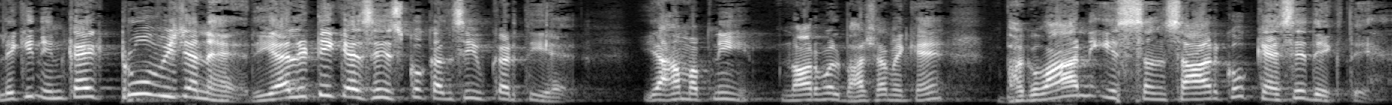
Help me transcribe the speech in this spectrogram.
लेकिन इनका एक ट्रू विजन है। रियलिटी कैसे इसको कंसीव करती है? या हम अपनी नॉर्मल भाषा में कहें, भगवान इस संसार को कैसे देखते हैं?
